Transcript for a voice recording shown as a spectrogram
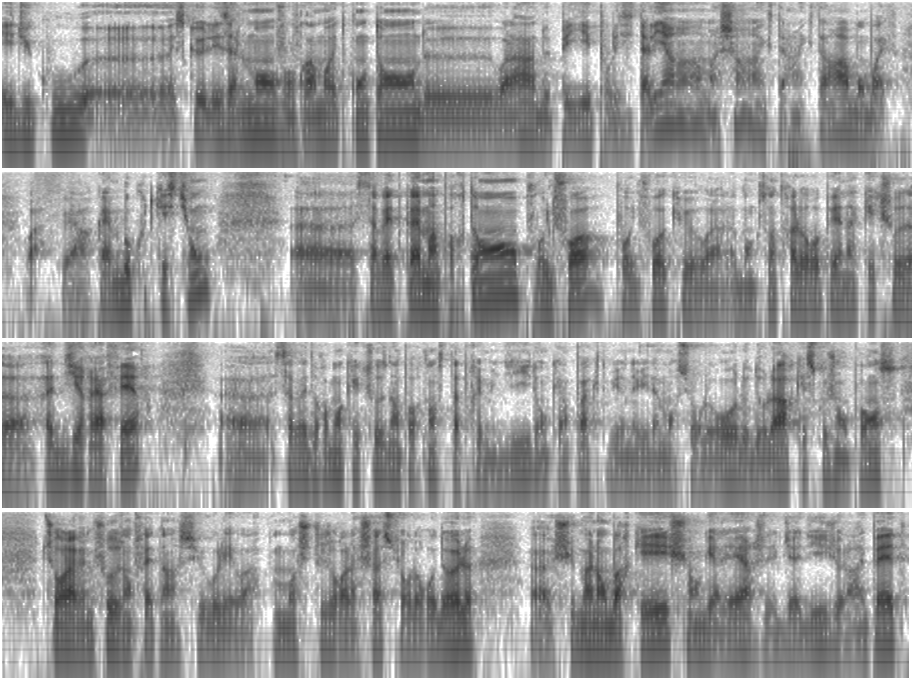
Et du coup, euh, est-ce que les Allemands vont vraiment être contents de, voilà, de payer pour les Italiens, machin, etc. etc. Bon bref, voilà, il y a quand même beaucoup de questions. Euh, ça va être quand même important pour une fois, pour une fois que voilà, la Banque Centrale Européenne a quelque chose à, dire et à faire. Euh, ça va être vraiment quelque chose d'important cet après-midi, donc impact bien évidemment sur l'euro, le dollar, qu'est-ce que j'en pense? Toujours la même chose en fait, hein, si vous voulez. Moi je suis toujours à la chasse sur l'euro-doll, euh, je suis mal embarqué, je suis en galère, je l'ai déjà dit, je le répète.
